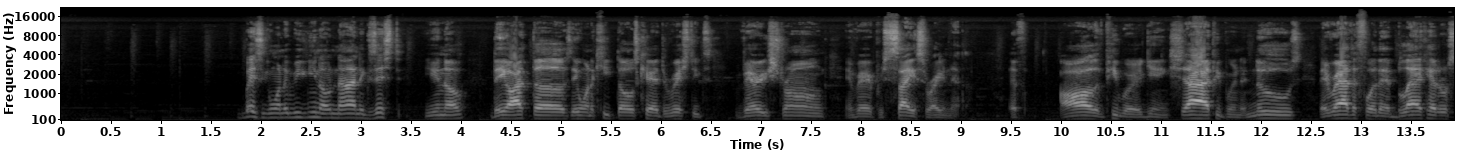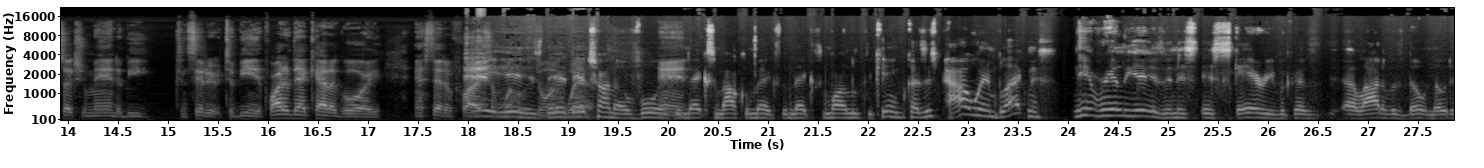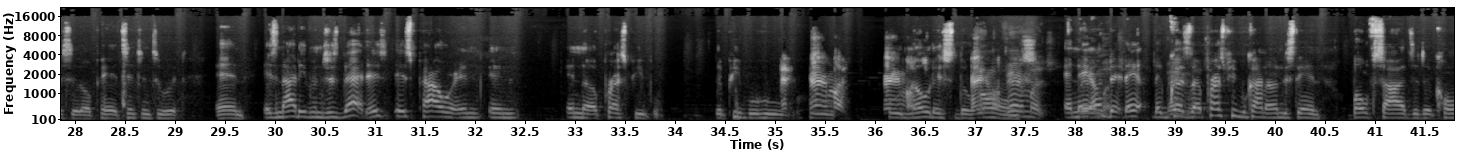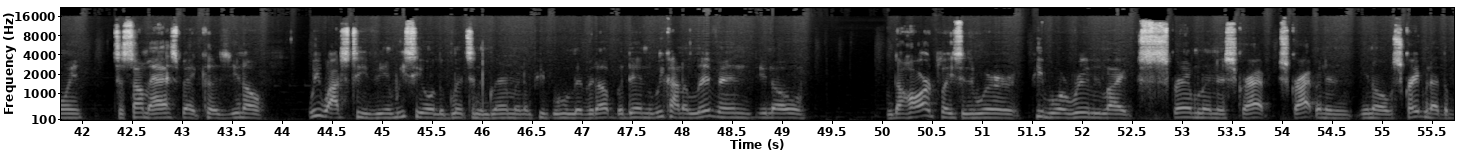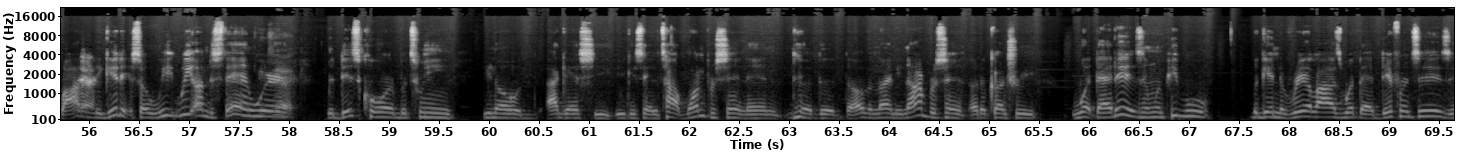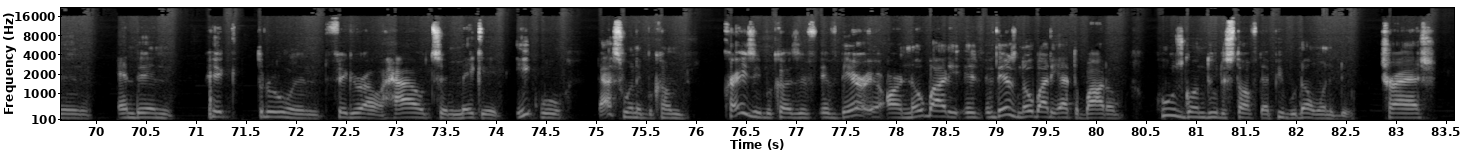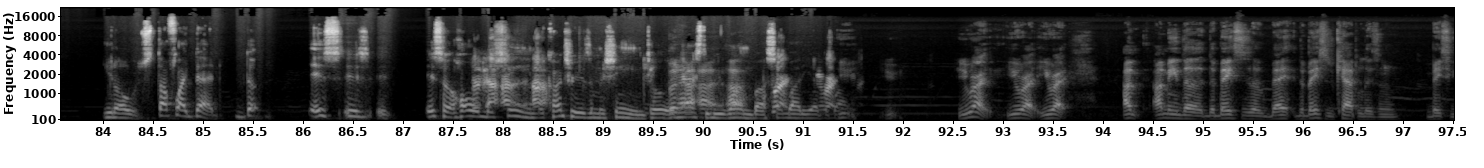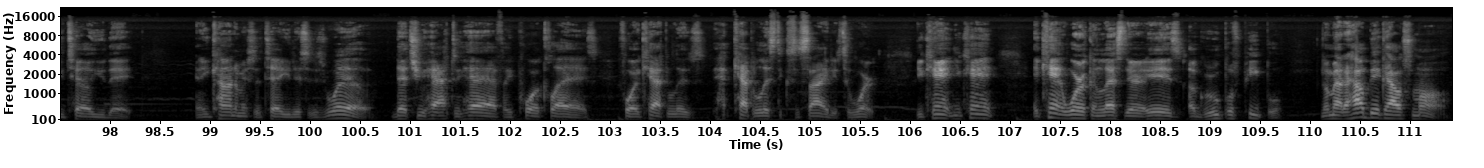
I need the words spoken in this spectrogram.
basically want to be, you know, non-existent, you know? They are thugs, they want to keep those characteristics very strong and very precise right now. If all the people are getting shot, people in the news, they rather for that black heterosexual man to be considered to be a part of that category instead of part of someone is. who's doing they're, well. They're trying to avoid and, the next Malcolm X, the next Martin Luther King, because it's power in blackness. It really is, and it's it's scary because a lot of us don't notice it or pay attention to it. And it's not even just that; it's it's power in in in the oppressed people, the people who, who who notice the very wrongs, very much, and they under much. they because the oppressed people kind of understand both sides of the coin to some aspect. Because you know, we watch TV and we see all the glitz and the glamour and the people who live it up, but then we kind of live in you know the hard places where people are really like scrambling and scrap scrapping and you know scraping at the bottom yeah. to get it. So we we understand where exactly. the discord between you know, I guess you, you, can say the top one percent and the, the, the other ninety nine percent of the country what that is. And when people begin to realize what that difference is and and then pick through and figure out how to make it equal, that's when it becomes crazy because if, if there are nobody if, if there's nobody at the bottom, who's gonna do the stuff that people don't want to do? Trash, you know, stuff like that. The, it's it's it's a whole machine. The country is a machine, so it has to be run by somebody at the bottom. You're right. You're right. You're right. I, I mean the the basis of the basis of capitalism basically tell you that, and economists will tell you this as well that you have to have a poor class for a capitalist capitalistic society to work. You can't you can't it can't work unless there is a group of people, no matter how big how small.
